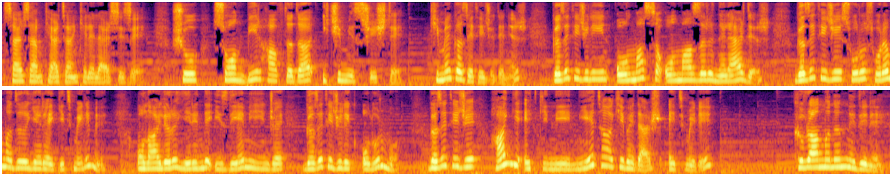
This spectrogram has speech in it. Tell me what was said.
sersem kertenkeleler sizi. Şu son bir haftada içimiz şişti. Kime gazeteci denir? Gazeteciliğin olmazsa olmazları nelerdir? Gazeteci soru soramadığı yere gitmeli mi? Olayları yerinde izleyemeyince gazetecilik olur mu? Gazeteci hangi etkinliği niye takip eder, etmeli? Kıvranmanın nedeni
